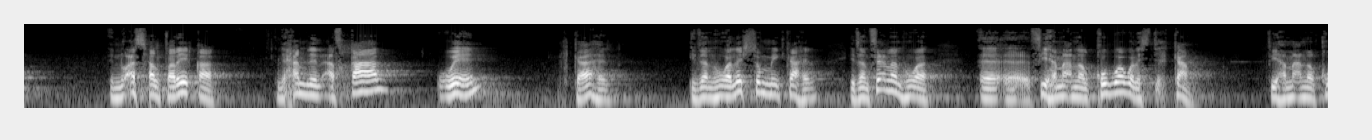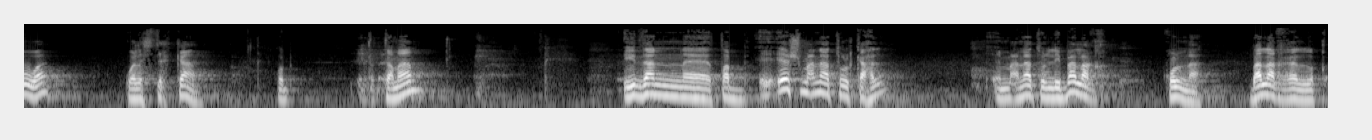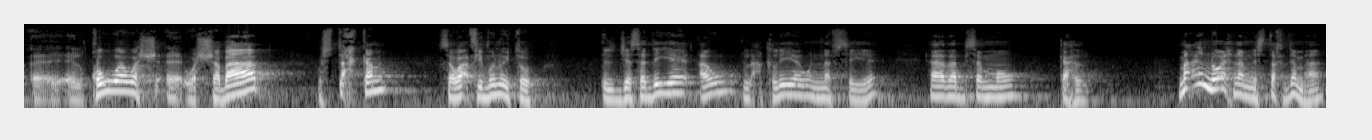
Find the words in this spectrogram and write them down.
إنه أسهل طريقة لحمل الأثقال وين؟ الكاهل. اذا هو ليش سمي كاهل؟ اذا فعلا هو آه، آه، فيها معنى القوة والاستحكام. فيها معنى القوة والاستحكام. تمام؟ اذا آه، طب إيش معناته الكهل معناته اللي بلغ قلنا بلغ القوة والشباب واستحكم سواء في بنيته الجسدية أو العقلية والنفسية. هذا بسموه كهل. مع إنه إحنا بنستخدمها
